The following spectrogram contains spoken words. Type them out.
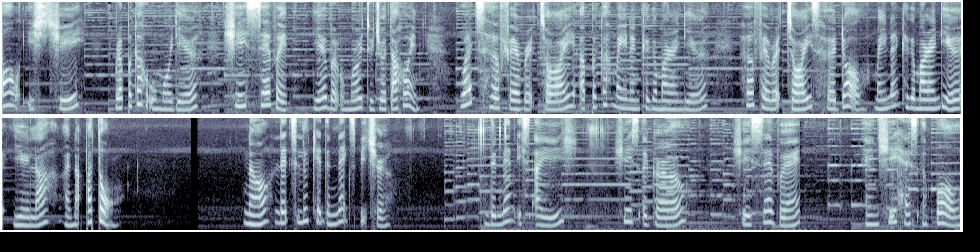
old is she? Berapakah umur dia? She's seven. Dia berumur tujuh tahun. What's her favorite toy? Apakah mainan kegemaran dia? Her favorite toy is her doll. Mainan kegemaran dia ialah anak patung. Now, let's look at the next picture. The name is Aish. She's a girl. She's seven. And she has a ball.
